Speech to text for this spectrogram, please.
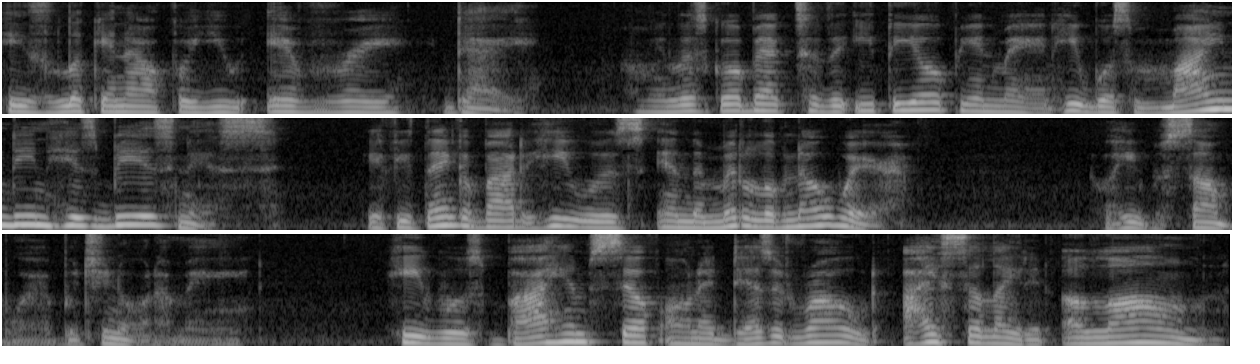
He's looking out for you every day. I mean, let's go back to the Ethiopian man. He was minding his business. If you think about it, he was in the middle of nowhere. Well, he was somewhere, but you know what I mean. He was by himself on a desert road, isolated, alone,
